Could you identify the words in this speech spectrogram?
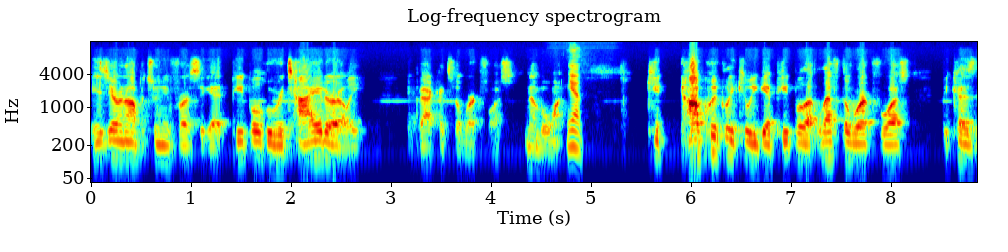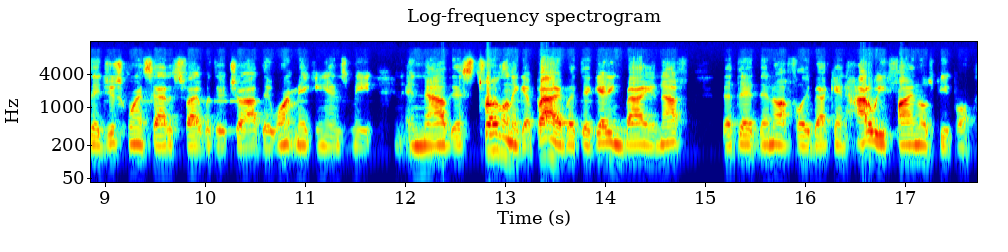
is there an opportunity for us to get people who retired early back into the workforce? Number one. Yep. Can, how quickly can we get people that left the workforce because they just weren't satisfied with their job? They weren't making ends meet. And now they're struggling to get by, but they're getting by enough that they're, they're not fully back in. How do we find those people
